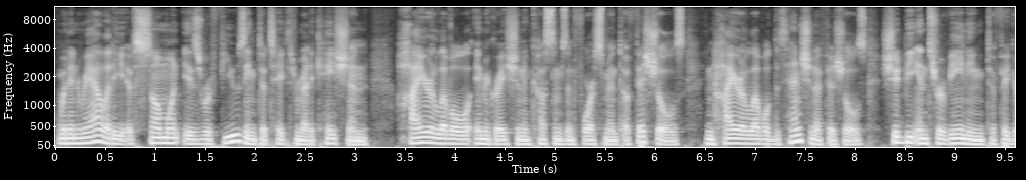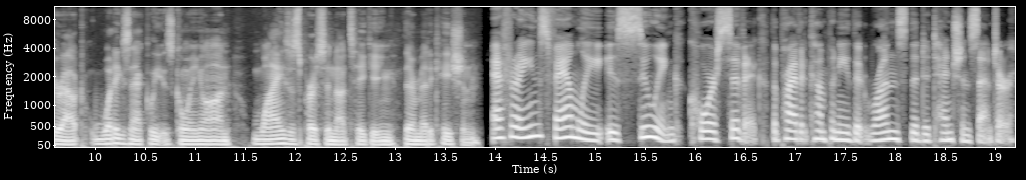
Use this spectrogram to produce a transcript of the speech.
when in reality, if someone is refusing to take their medication, higher level immigration and customs enforcement officials and higher level detention officials should be intervening to figure out what exactly is going on. Why is this person not taking their medication? Efrain's family is suing Core Civic, the private company that runs the detention center.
